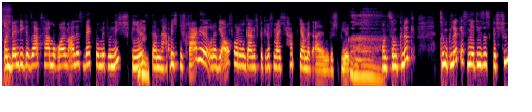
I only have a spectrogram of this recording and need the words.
Und wenn die gesagt haben, räum alles weg, womit du nicht spielst, mhm. dann habe ich die Frage oder die Aufforderung gar nicht begriffen, weil ich habe ja mit allen gespielt. Ah. Und zum Glück, zum Glück ist mir dieses Gefühl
